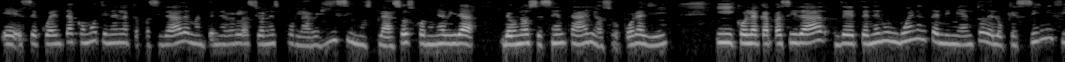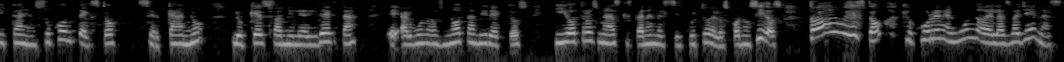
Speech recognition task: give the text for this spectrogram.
Eh, se cuenta cómo tienen la capacidad de mantener relaciones por larguísimos plazos con una vida de unos 60 años o por allí y con la capacidad de tener un buen entendimiento de lo que significa en su contexto cercano, lo que es familia directa eh, algunos no tan directos y otros más que están en el circuito de los conocidos. Todo esto que ocurre en el mundo de las ballenas.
